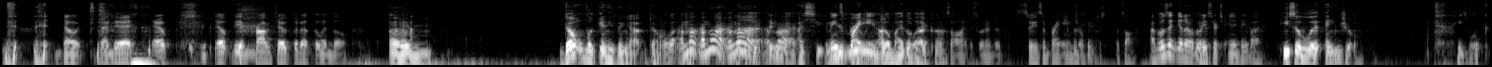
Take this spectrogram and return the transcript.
don't don't do it. Nope. Nope. The improv joke went out the window. um. Don't look anything up. Don't. What? I'm don't- not. I'm not. don't- I'm don't- not. don't- I'm don't- I see. It means bright angel, by the way. That's all. I just wanted to. So he's a bright angel. Okay. Just that's all. I wasn't gonna research anything by. He's a lit angel. He's woke.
